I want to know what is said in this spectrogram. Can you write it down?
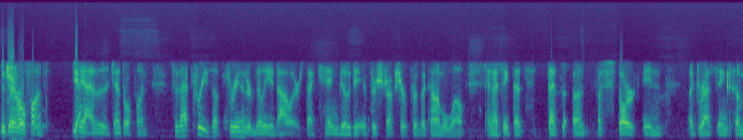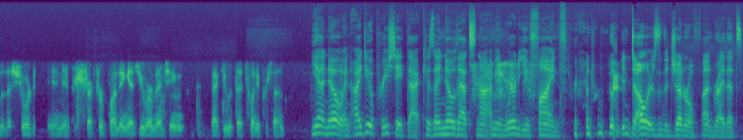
The general, general fund? fund? Yeah, yeah, the general fund. So that frees up three hundred million dollars that can go to infrastructure for the Commonwealth, and I think that's that's a, a start in addressing some of the shortage in infrastructure funding, as you were mentioning, Becky, with that twenty percent. Yeah, no, and I do appreciate that because I know that's not. I mean, where do you find three hundred million dollars in the general fund? Right, that's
